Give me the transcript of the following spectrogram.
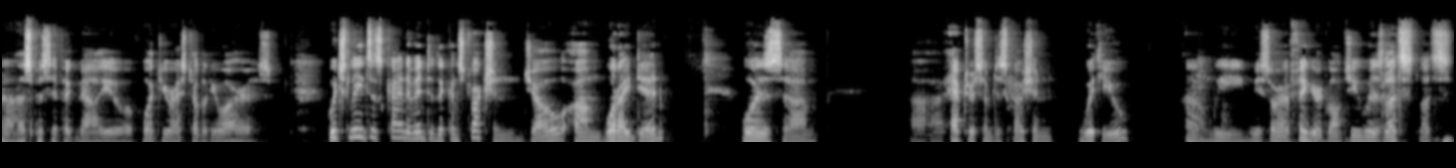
uh, a specific value of what your SWR is. Which leads us kind of into the construction, Joe. Um, what I did was, um, uh, after some discussion with you, um, we we sort of figured, well, gee whiz, let's let's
